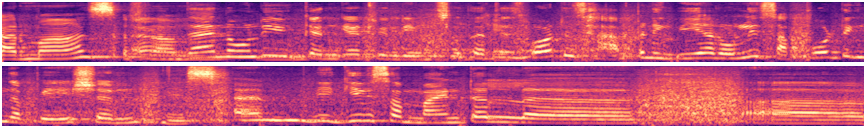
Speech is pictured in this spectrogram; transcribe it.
Karmas from. then only you can get relief. So that is what is happening. We are only supporting the patient, Yes. and we give some mental, uh, uh,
